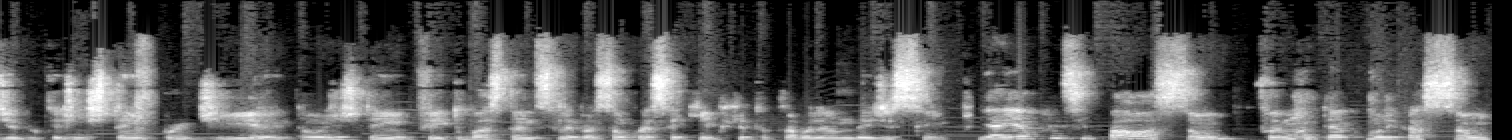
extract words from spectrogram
pedido que a gente tem por dia, então a gente tem feito bastante celebração com essa equipe que está trabalhando desde sempre. E aí a principal ação foi manter a comunicação,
